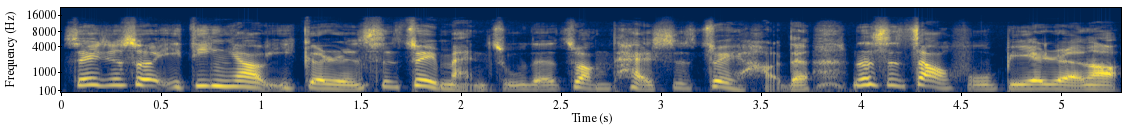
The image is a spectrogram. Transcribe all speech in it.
所以就说，一定要一个人是最满足的状态是最好的，那是造福别人哦，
